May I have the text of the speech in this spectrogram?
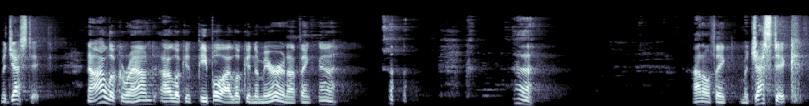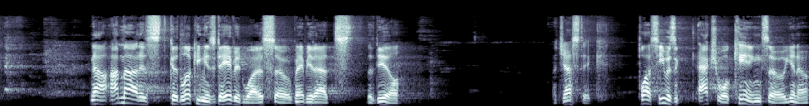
Majestic. Now, I look around, I look at people, I look in the mirror, and I think, eh. eh. I don't think majestic Now, I'm not as good looking as David was, so maybe that's the deal. Majestic. Plus, he was an actual king, so, you know,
